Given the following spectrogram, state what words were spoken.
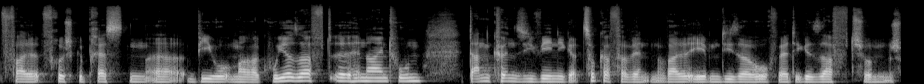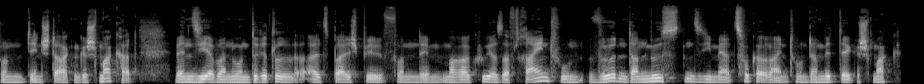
Fall frisch gepressten äh, Bio-Maracuja-Saft äh, hineintun. Dann können sie weniger Zucker verwenden, weil eben dieser hochwertige Saft schon, schon den starken Geschmack hat. Wenn sie aber nur ein Drittel als Beispiel von dem Maracuja-Saft reintun würden, dann müssten sie mehr Zucker reintun, damit der Geschmack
